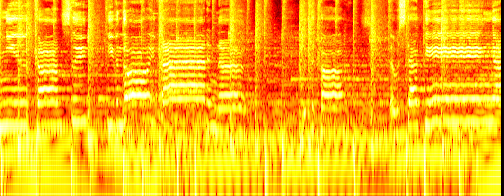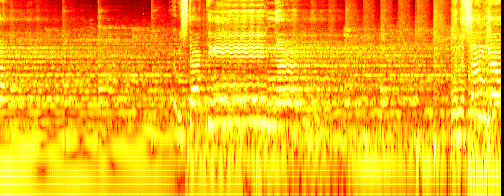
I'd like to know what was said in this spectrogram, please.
And you can't sleep, even though you've had enough with the cars that were stacking up. That were stacking up. When the sun goes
